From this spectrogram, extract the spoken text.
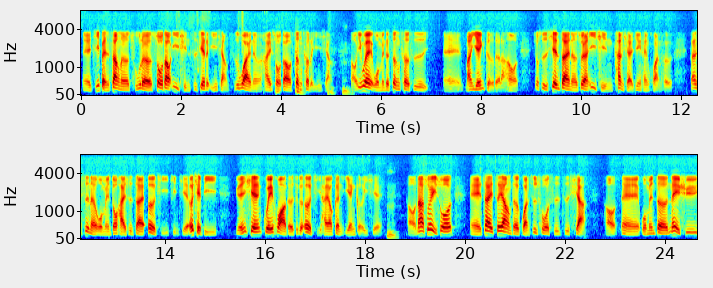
呃基本上呢，除了受到疫情直接的影响之外呢，还受到政策的影响。好，因为我们的政策是呃蛮严格的，然后。就是现在呢，虽然疫情看起来已经很缓和，但是呢，我们都还是在二级警戒，而且比原先规划的这个二级还要更严格一些。嗯，好，那所以说，诶，在这样的管制措施之下，好，诶，我们的内需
